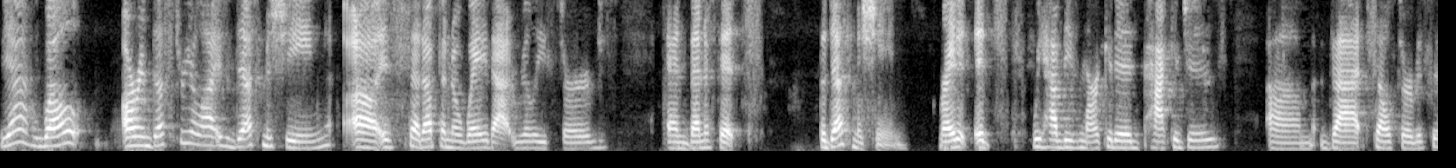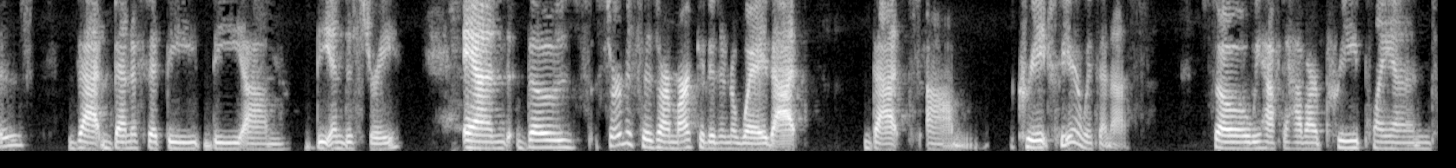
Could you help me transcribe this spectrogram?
Yeah, well, our industrialized death machine uh, is set up in a way that really serves and benefits the death machine, right? It, it's we have these marketed packages um, that sell services that benefit the the um, the industry, and those services are marketed in a way that that um, create fear within us. So we have to have our pre-planned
